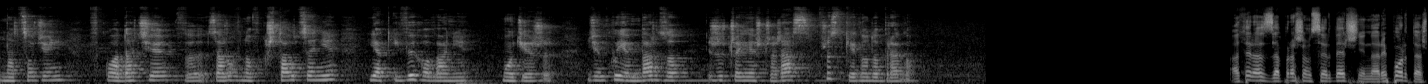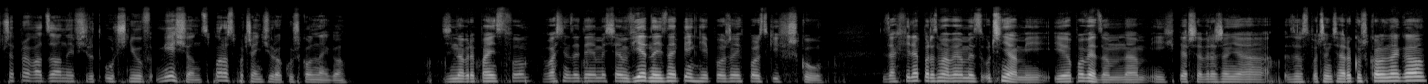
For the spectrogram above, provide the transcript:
na co dzień wkładacie w, zarówno w kształcenie, jak i wychowanie młodzieży. Dziękuję bardzo i życzę jeszcze raz wszystkiego dobrego. A teraz zapraszam serdecznie na reportaż przeprowadzony wśród uczniów miesiąc po rozpoczęciu roku szkolnego. Dzień dobry Państwu. Właśnie znajdujemy się w jednej z najpiękniej położonych polskich szkół. Za chwilę porozmawiamy z uczniami i opowiedzą nam ich pierwsze wrażenia z rozpoczęcia roku szkolnego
